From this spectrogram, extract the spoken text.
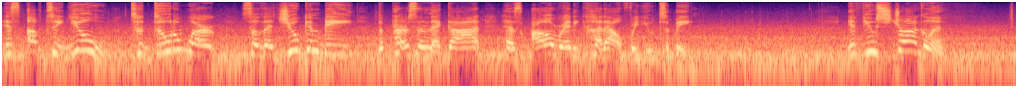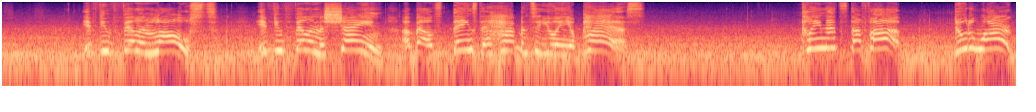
it's up to you to do the work so that you can be the person that God has already cut out for you to be. If you're struggling, if you feeling lost, if you're feeling ashamed about things that happened to you in your past, clean that stuff up. Do the work.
